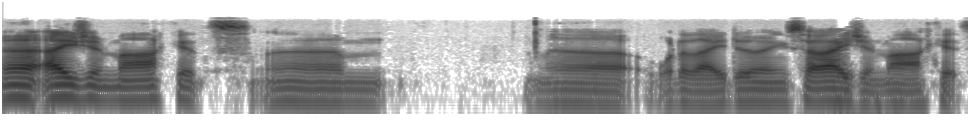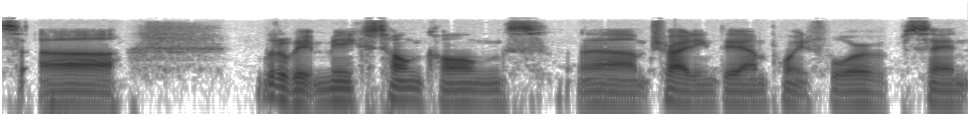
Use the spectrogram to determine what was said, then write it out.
Uh, Asian markets. Um, uh, what are they doing? So Asian markets are a little bit mixed. Hong Kong's um, trading down 0.4%.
